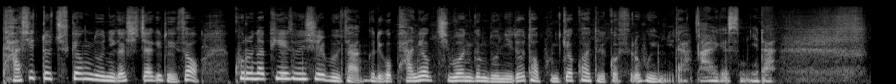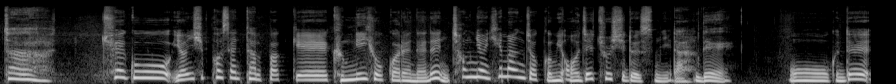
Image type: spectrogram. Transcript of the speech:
다시 또 추경 논의가 시작이 돼서 코로나 피해 손실 보상 그리고 방역 지원금 논의도 더 본격화될 것으로 보입니다. 알겠습니다. 자, 최고 연 10% 안팎의 금리 효과를 내는 청년 희망 적금이 어제 출시됐습니다. 네. 오, 근데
